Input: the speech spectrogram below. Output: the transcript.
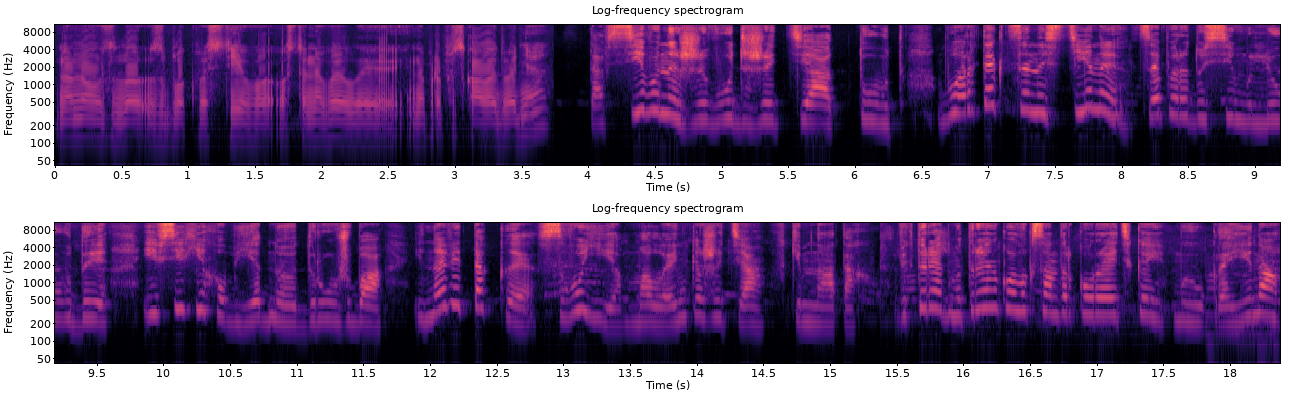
на одному з блокпостів остановили і не пропускали два дня. Та всі вони живуть життя тут. Бо Артек це не стіни, це передусім люди. І всіх їх об'єднує дружба. І навіть таке своє маленьке життя в кімнатах. Вікторія Дмитренко, Олександр Корецький. Ми Україна.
